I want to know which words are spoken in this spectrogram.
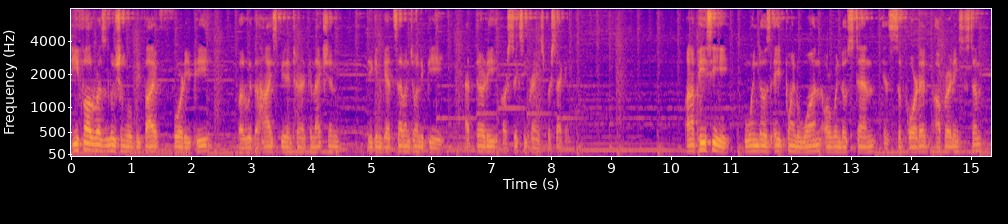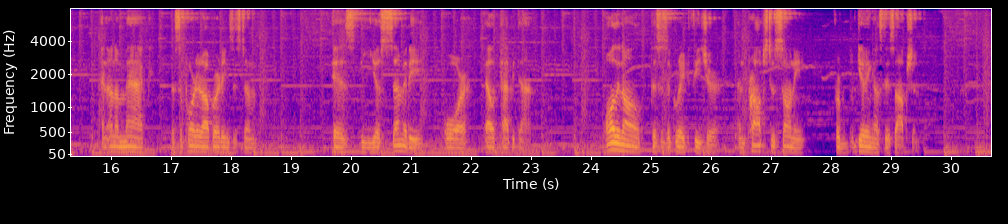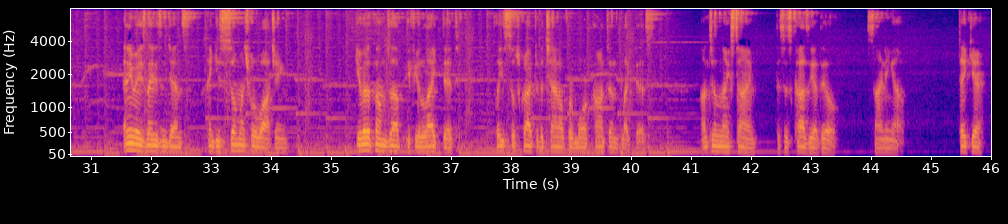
Default resolution will be 540p, but with a high-speed internet connection, you can get 720p at 30 or 60 frames per second. On a PC, Windows 8.1 or Windows 10 is supported operating system, and on a Mac, the supported operating system is Yosemite or El Capitan. All in all, this is a great feature, and props to Sony for giving us this option. Anyways, ladies and gents, thank you so much for watching. Give it a thumbs up if you liked it. Please subscribe to the channel for more content like this. Until next time, this is Qazi Adil, signing out. Take care.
